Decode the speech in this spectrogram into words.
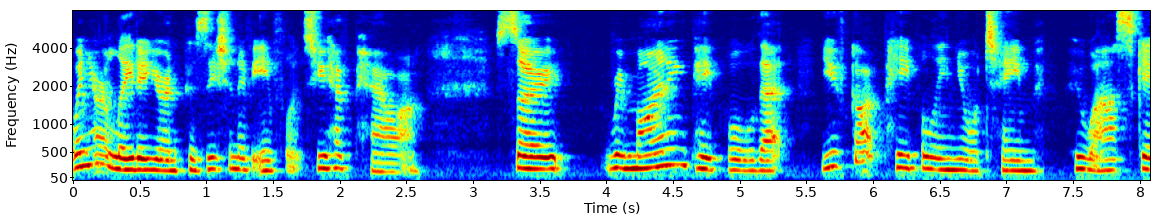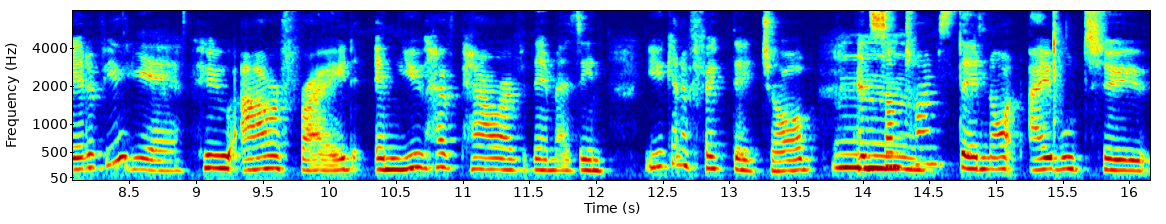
When you're a leader, you're in a position of influence, you have power. So reminding people that you've got people in your team who are scared of you, yeah, who are afraid, and you have power over them, as in you can affect their job. And Mm. sometimes they're not able to.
